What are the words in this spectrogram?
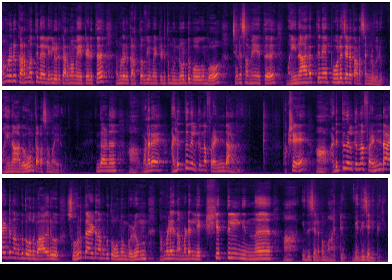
നമ്മളൊരു കർമ്മത്തിന് അല്ലെങ്കിൽ ഒരു കർമ്മം ഏറ്റെടുത്ത് നമ്മളൊരു കർത്തവ്യം ഏറ്റെടുത്ത് മുന്നോട്ട് പോകുമ്പോൾ ചില സമയത്ത് മൈനാകത്തിനെ പോലെ ചില തടസ്സങ്ങൾ വരും. മൈനാകവും തടസ്സമായിരുന്നു എന്താണ്? ആ വളരെ അടുത്ത് നിൽക്കുന്ന ഫ്രണ്ടാണ് പക്ഷേ ആ അടുത്ത് നിൽക്കുന്ന ഫ്രണ്ടായിട്ട് നമുക്ക് തോന്നുമ്പോൾ ആ ഒരു സുഹൃത്തായിട്ട് നമുക്ക് തോന്നുമ്പോഴും നമ്മളെ നമ്മുടെ ലക്ഷ്യത്തിൽ നിന്ന് ആ ഇത് ചിലപ്പോൾ മാറ്റും വ്യതിചലിപ്പിക്കും.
